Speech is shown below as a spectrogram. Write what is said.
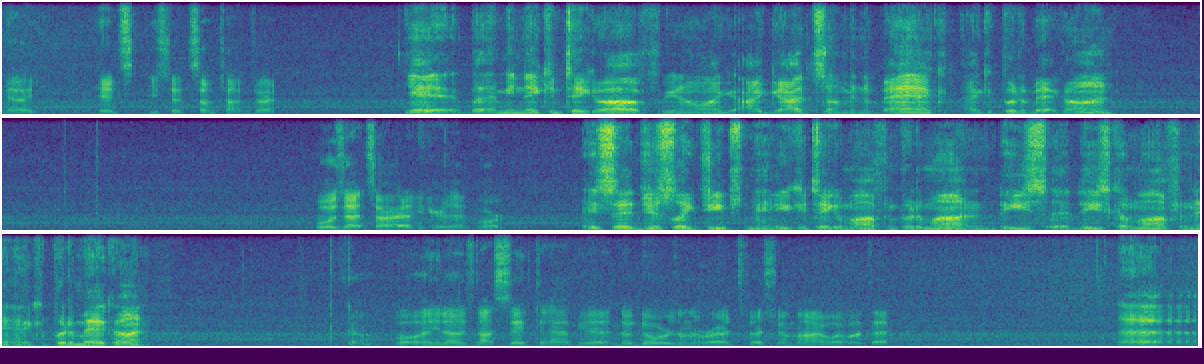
Yeah. Hence, you said sometimes, right? Yeah, but I mean they can take off. You know, I, I got some in the back. I could put it back on. What was that? Sorry, I didn't hear that part. They said just like Jeeps, man. You could take them off and put them on. And these uh, these come off and I could put them back on. Okay. Well, you know, it's not safe to have you, uh, no doors on the road, especially on the highway with that. Uh,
